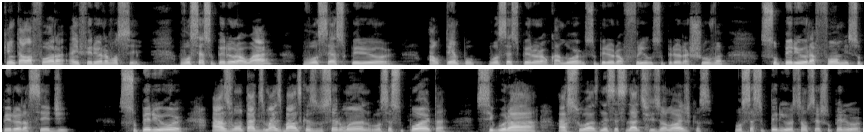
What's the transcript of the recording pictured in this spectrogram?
Quem está lá fora é inferior a você. Você é superior ao ar, você é superior ao tempo, você é superior ao calor, superior ao frio, superior à chuva, superior à fome, superior à sede, superior às vontades mais básicas do ser humano. Você suporta segurar as suas necessidades fisiológicas. Você é superior, você é um ser superior.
